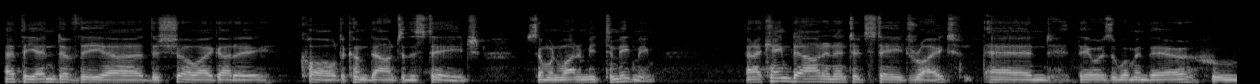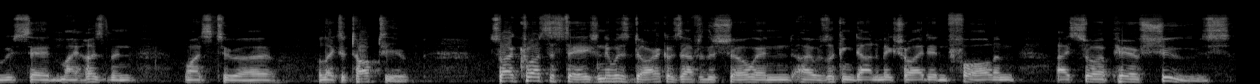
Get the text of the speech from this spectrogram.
At the end of the uh, the show, I got a call to come down to the stage. Someone wanted me to meet me. And I came down and entered stage right, and there was a woman there who said, My husband wants to, uh, would like to talk to you. So I crossed the stage, and it was dark. It was after the show, and I was looking down to make sure I didn't fall, and I saw a pair of shoes.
